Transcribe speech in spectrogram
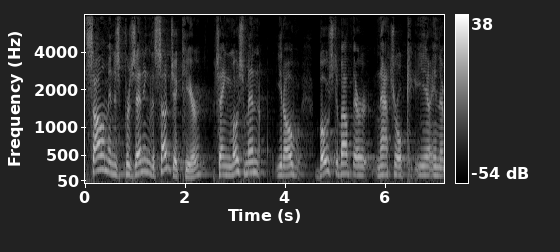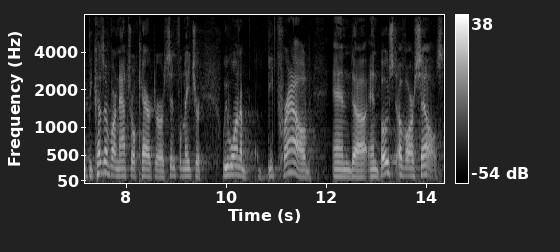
Solomon is presenting the subject here, saying most men, you know, boast about their natural, you know, in their, because of our natural character, our sinful nature, we want to be proud and, uh, and boast of ourselves.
